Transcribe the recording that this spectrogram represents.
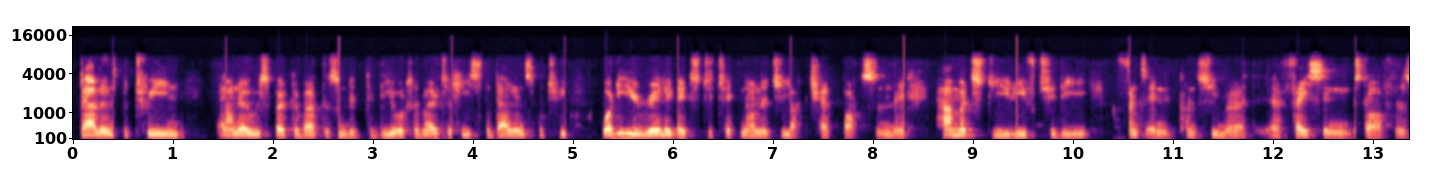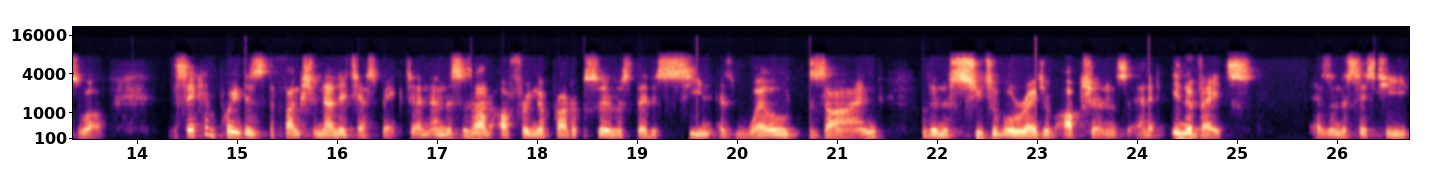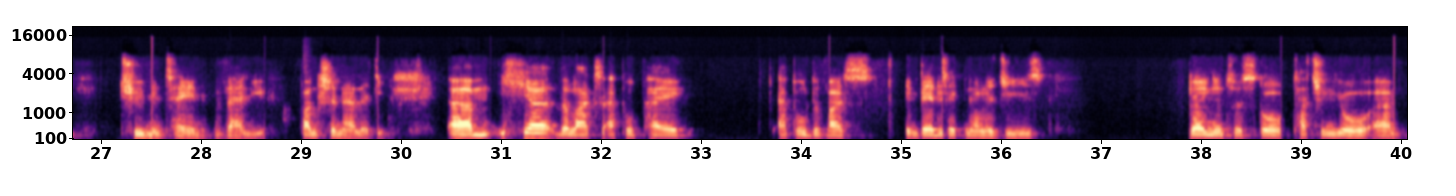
balance between and I know we spoke about this in the, the automotive piece, the balance between what do you relegate to technology like chatbots, and then how much do you leave to the front end consumer uh, facing staff as well? The second point is the functionality aspect, and, and this is about offering a product service that is seen as well designed within a suitable range of options and that innovates as a necessity to maintain value, functionality. Um, here, the likes of Apple Pay, Apple device, embedded technologies, going into a store, touching your um,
